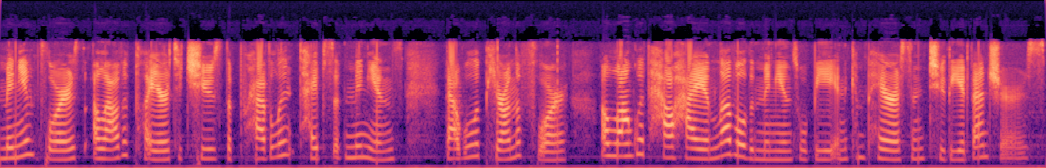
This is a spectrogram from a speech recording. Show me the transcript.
Minion floors allow the player to choose the prevalent types of minions that will appear on the floor, along with how high in level the minions will be in comparison to the adventurers.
